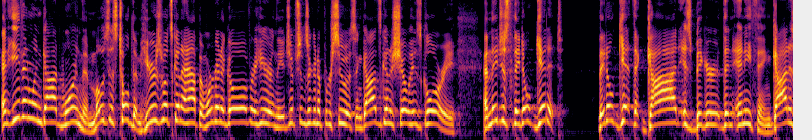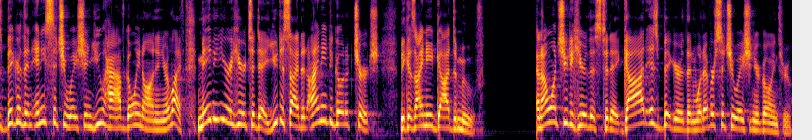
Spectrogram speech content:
And even when God warned them, Moses told them, here's what's going to happen. We're going to go over here, and the Egyptians are going to pursue us, and God's going to show his glory. And they just, they don't get it. They don't get that God is bigger than anything. God is bigger than any situation you have going on in your life. Maybe you're here today. You decided, I need to go to church because I need God to move. And I want you to hear this today. God is bigger than whatever situation you're going through.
